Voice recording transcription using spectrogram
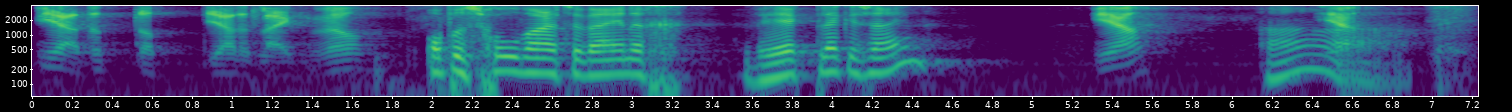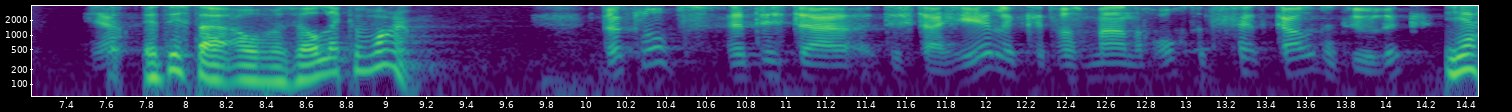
Ja, dat, dat, ja, dat lijkt me wel. op een school waar te weinig werkplekken zijn? Ja, Ah, Ja. ja. Het is daar overigens wel lekker warm. Dat klopt. Het is, daar, het is daar heerlijk. Het was maandagochtend vet koud natuurlijk. Ja,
